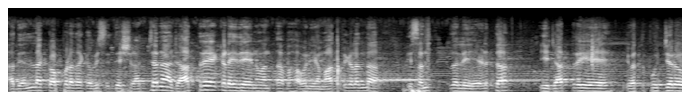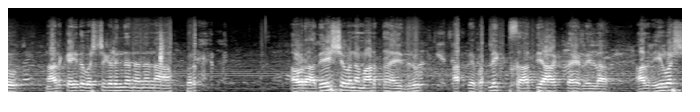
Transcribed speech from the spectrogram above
ಅದೆಲ್ಲ ಕೊಪ್ಪಳದ ಗವಿಸಿದ್ದೇಶ್ವರ ಅಜ್ಜನ ಜಾತ್ರೆಯ ಕಡೆ ಇದೆ ಎನ್ನುವಂತಹ ಭಾವನೆಯ ಮಾತುಗಳನ್ನು ಈ ಸಂದರ್ಭದಲ್ಲಿ ಹೇಳ್ತಾ, ಈ ಜಾತ್ರೆಗೆ ಇವತ್ತು ಪೂಜ್ಯರು ನಾಲ್ಕೈದು ವರ್ಷಗಳಿಂದ ನನ್ನನ್ನು ಬರ ಅವರ ಆದೇಶವನ್ನು ಮಾಡ್ತಾ ಇದ್ರು. ಆದರೆ ಬರ್ಲಿಕ್ಕೆ ಸಾಧ್ಯ ಆಗ್ತಾ ಇರಲಿಲ್ಲ. ಆದರೆ ಈ ವರ್ಷ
